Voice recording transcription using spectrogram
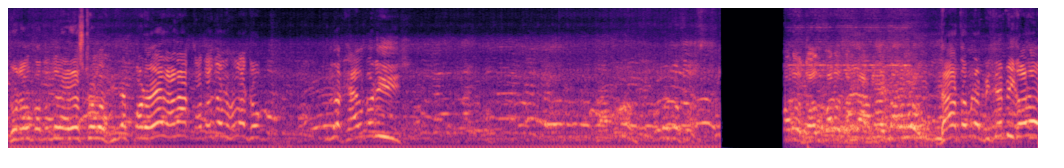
টোটাল কতজন অ্যারেস্ট হলো? হিসাব করো। এ দাদা কতজন হলো? ঢোক- তুই খেয়াল করিস। না তোমরা বিজেপি করো।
